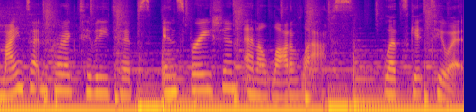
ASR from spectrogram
mindset and productivity tips, inspiration, and a lot of laughs. Let's get to it.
